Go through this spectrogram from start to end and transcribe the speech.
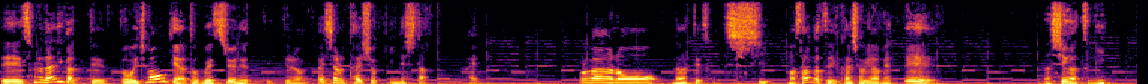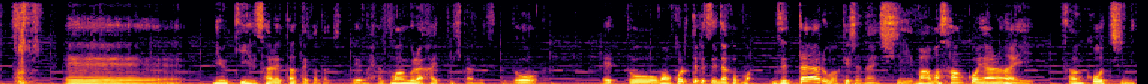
で、それ何かっていうと、一番大きな特別収入って言ってるのは会社の退職金でした。はい。これがあの、なんていうんですかね、し、まあ3月に会社を辞めて、4月に、えー、入金されたって形で、100万ぐらい入ってきたんですけど、えっと、まあこれって別になんか、ま、絶対あるわけじゃないし、まああんま参考にならない、参考値に、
